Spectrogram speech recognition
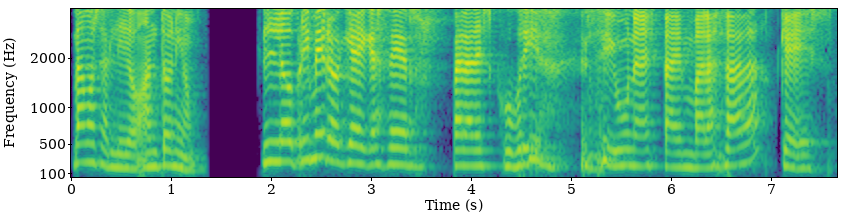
Vamos al lío, Antonio. Lo primero que hay que hacer para descubrir si una está embarazada, ¿qué es?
